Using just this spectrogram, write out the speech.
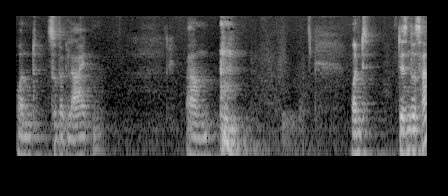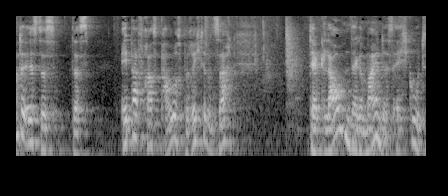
und zu begleiten. Ähm, und das Interessante ist, dass, dass Epaphras Paulus berichtet und sagt, der Glauben der Gemeinde ist echt gut.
